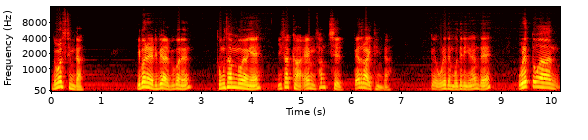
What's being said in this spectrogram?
노멀스트입니다. 이번에 리뷰할 물건은 동산 모형의 이사카 M37 페더라이트입니다. 꽤 오래된 모델이긴 한데 오랫동안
